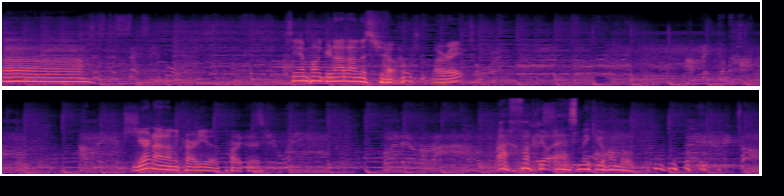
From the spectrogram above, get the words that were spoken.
Uh, CM Punk, you're not on this show. All right. You're not on the card either, Parker. Ah, fuck your ass, make you humble.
